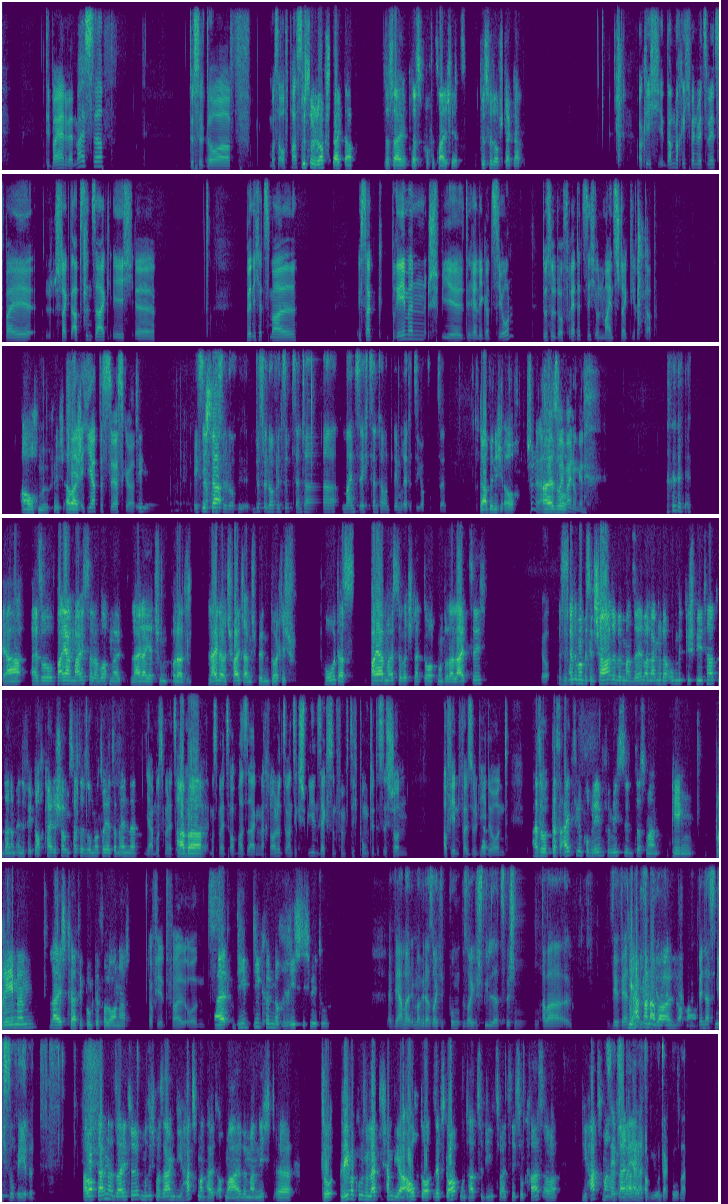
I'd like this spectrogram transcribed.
die Bayern werden Meister. Düsseldorf muss aufpassen. Düsseldorf steigt ab. Das sei, das prophezei ich jetzt. Düsseldorf steigt ab. Okay, ich, dann mache ich, wenn wir jetzt, wenn wir jetzt bei steigt ab sind, sag ich, äh, bin ich jetzt mal, ich sag, Bremen spielt Relegation, Düsseldorf rettet sich und Mainz steigt direkt ab. Auch möglich. Aber Hier, hier habt ihr es zuerst gehört. Ich, ich sag, Ich sag- Düsseldorf, Düsseldorf wird 17., Mainz 16. und Bremen rettet sich auf 15. da bin ich auch. Schön, dann haben wir Also- zwei Meinungen. Ja, also Bayern Meister, da brauchen wir halt leider jetzt schon, oder leider hört sich falsch an. Ich bin deutlich froh, dass Bayern Meister wird statt Dortmund oder Leipzig. Ja. Es ist halt immer ein bisschen schade, wenn man selber lange da oben mitgespielt hat und dann im Endeffekt doch keine Chance hatte, so ein Motto jetzt am Ende. Ja, muss man jetzt auch Aber- mal, muss man jetzt auch mal sagen, nach 29 Spielen 56 Punkte, das ist schon auf jeden Fall solide und Also das einzige Problem für mich sind, dass man gegen Bremen leichtfertig Punkte verloren hat. auf jeden Fall und Weil die, die können noch richtig wehtun. Wir haben halt immer wieder solche Punkte, solche Spiele dazwischen. Aber wir wären Die auch hat nicht man hier, aber wenn, wenn das nicht so wäre. Aber auf der anderen Seite muss ich mal sagen, die hat man halt auch mal, wenn man nicht äh, so Leverkusen und Leipzig haben die ja auch dort, selbst Dortmund hatte die zwar jetzt nicht so krass, aber die hat man Selbst halt leider Bayern einfach. hatte die unter Kovac.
